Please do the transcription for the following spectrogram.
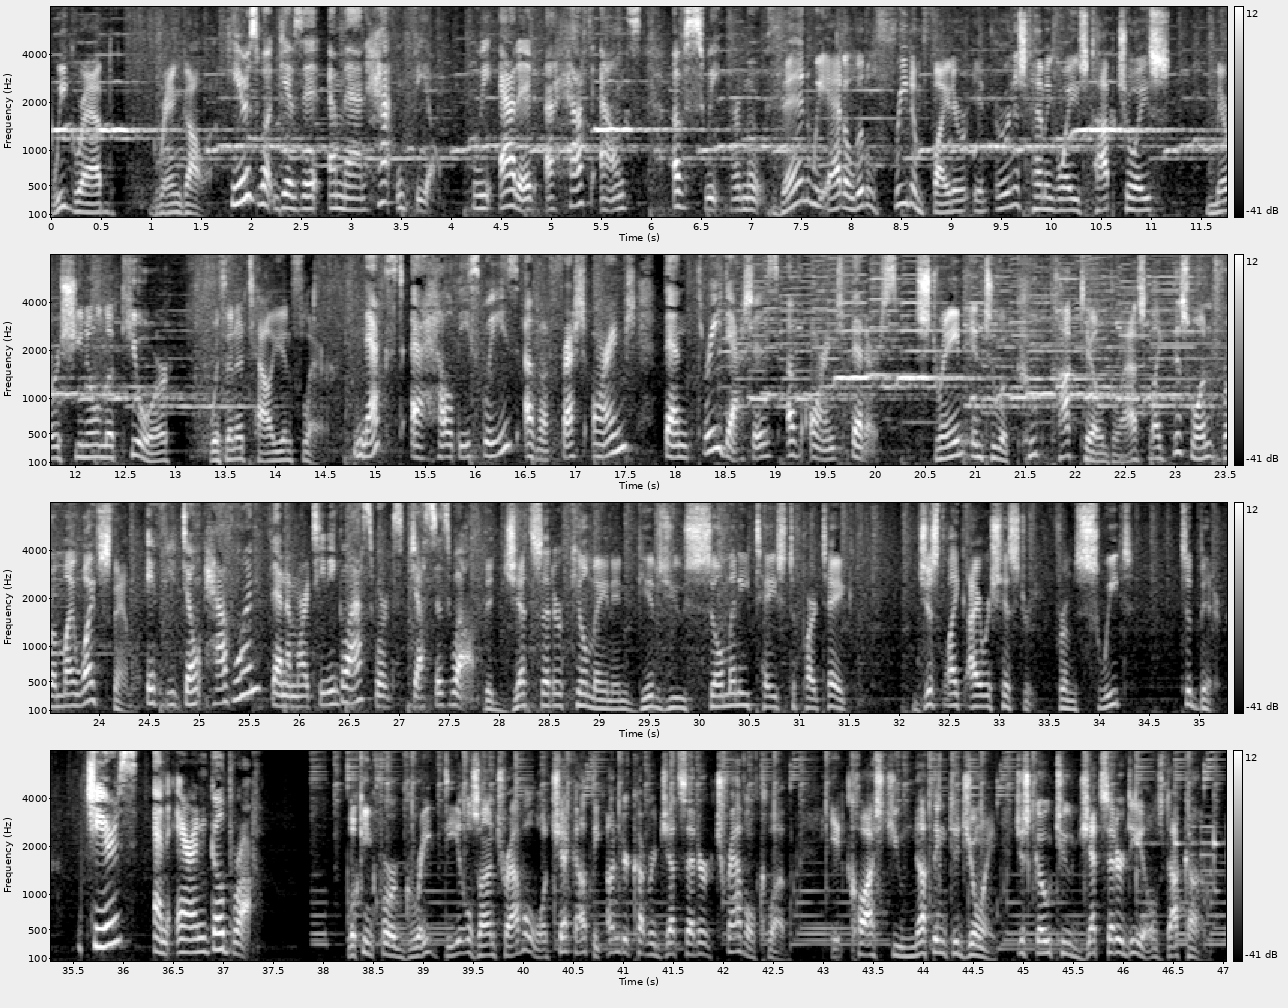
We grabbed Grand Gala. Here's what gives it a Manhattan feel. We added a half ounce of sweet vermouth. Then we add a little freedom fighter in Ernest Hemingway's top choice, maraschino liqueur with an Italian flair. Next, a healthy squeeze of a fresh orange, then three dashes of orange bitters. Strain into a coupe cocktail glass like this one from my wife's family. If you don't have one, then a martini glass works just as well. The Jet Setter Kilmainham gives you so many tastes to partake, just like Irish history, from sweet to bitter. Cheers, and Erin go bragh. Looking for great deals on travel? Well, check out the Undercover Jet Setter Travel Club. It costs you nothing to join. Just go to jetsetterdeals.com.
